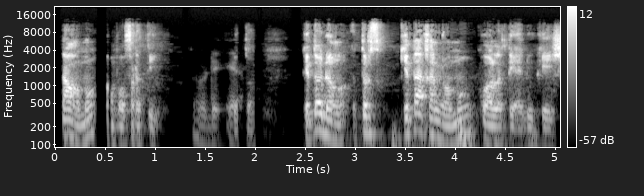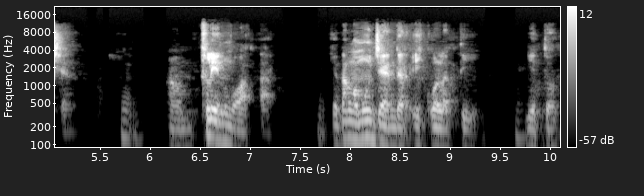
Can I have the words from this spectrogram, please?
Kita ngomong poverty. Ya. Gitu. Kita udah terus kita akan ngomong quality education, um, clean water. Kita ngomong gender equality gitu.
